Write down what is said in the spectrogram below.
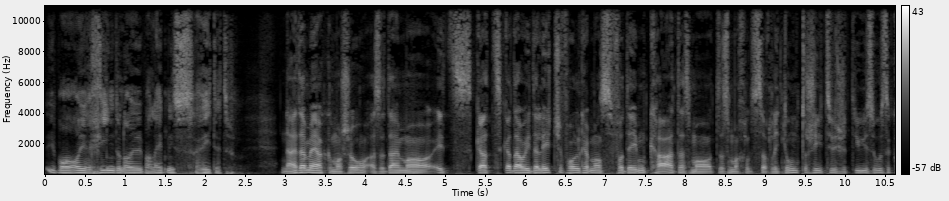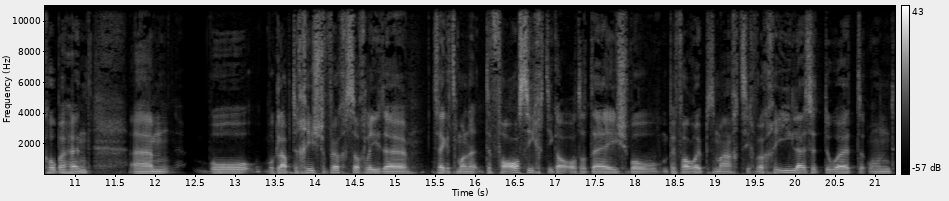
über eure Kinder und euer Überlebnis redet? Nein, da merken wir schon. Also da haben wir jetzt gerade gerade auch in der letzten Folge haben wir es von dem gehabt, dass wir, dass wir so ein bisschen den Unterschied zwischen uns rausgehoben haben, ähm, wo, wo glaub der Christoph wirklich so ein bisschen der, sag jetzt mal, der Vorsichtiger oder der ist, wo, bevor er etwas macht, sich wirklich einlesen tut und,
